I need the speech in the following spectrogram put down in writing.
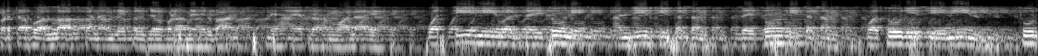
پڑھتا ہوا اللہ کا نام لے کر جو بڑا مہربان نہایت رحم والا ہے والتین والزیتون انجیر کی قسم زیتون کی قسم وطور سینین طور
